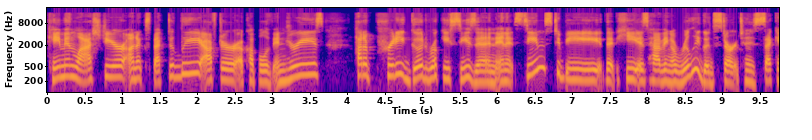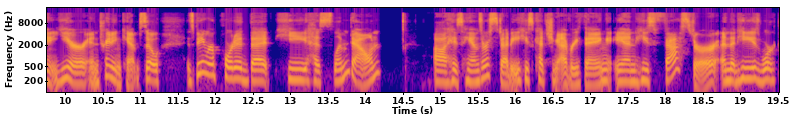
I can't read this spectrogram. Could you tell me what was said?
came in last year unexpectedly after a couple of injuries had a pretty good rookie season. And it seems to be that he is having a really good start to his second year in training camp. So it's being reported that he has slimmed down. Uh, his hands are steady. He's catching everything and he's faster, and that he has worked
